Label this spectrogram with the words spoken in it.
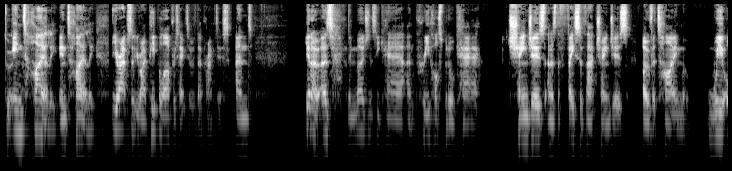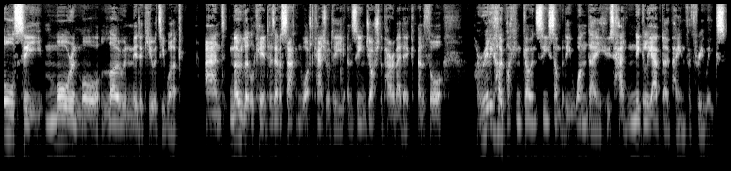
to it. Entirely, entirely. You're absolutely right. People are protective of their practice. And, you know, as emergency care and pre hospital care changes, and as the face of that changes over time, we all see more and more low and mid acuity work. And no little kid has ever sat and watched Casualty and seen Josh the paramedic and thought, I really hope I can go and see somebody one day who's had niggly abdo pain for three weeks.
